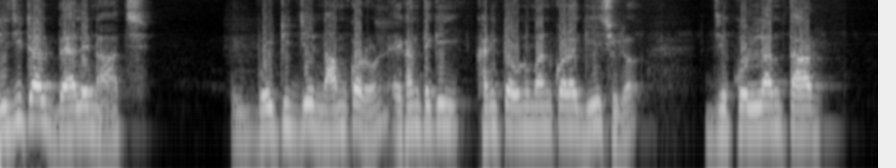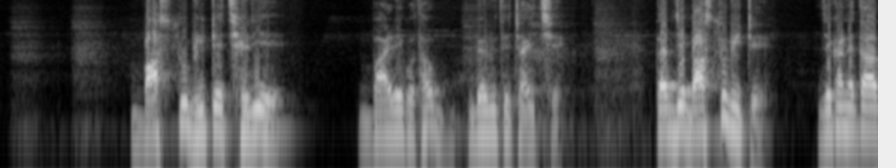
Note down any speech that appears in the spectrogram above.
ডিজিটাল ব্যালে নাচ, এই বইটির যে নামকরণ, এখান থেকেই খানিকটা অনুমান করা গিয়েছিল যে কল্যাণ তার বাস্তু ভিটে ছেড়িয়ে বাইরে কোথাও বেরোতে চাইছে। তার যে বাস্তু ভিটে, যেখানে তার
